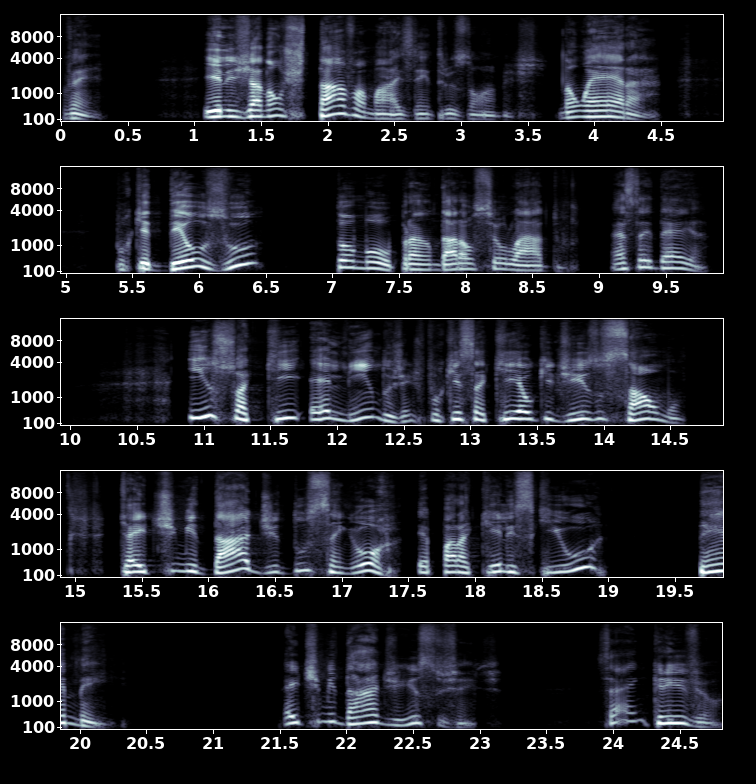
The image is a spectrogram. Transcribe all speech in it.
Vem. Ele já não estava mais entre os homens, não era, porque Deus o tomou para andar ao seu lado. Essa é a ideia. Isso aqui é lindo, gente, porque isso aqui é o que diz o Salmo que a intimidade do Senhor é para aqueles que o temem. É intimidade isso, gente. Isso é incrível.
